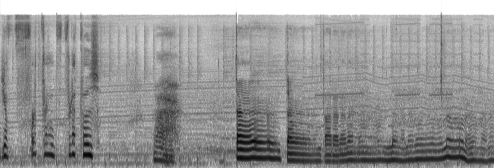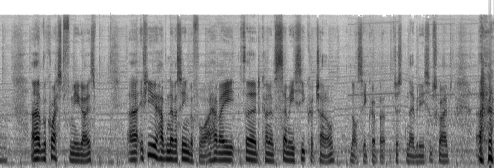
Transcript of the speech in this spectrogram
You flipping flippers. Ah. Uh, request from you guys. Uh, if you have never seen before, I have a third kind of semi-secret channel, not secret, but just nobody subscribed,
